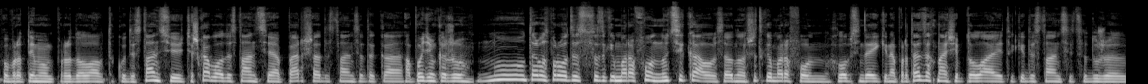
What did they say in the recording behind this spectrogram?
побратимам продавав таку дистанцію. Тяжка була дистанція, перша дистанція така. А потім кажу: ну треба спробувати все-таки марафон. Ну цікаво, все одно, що таке марафон. Хлопці деякі на протезах наші долають такі дистанції, це дуже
